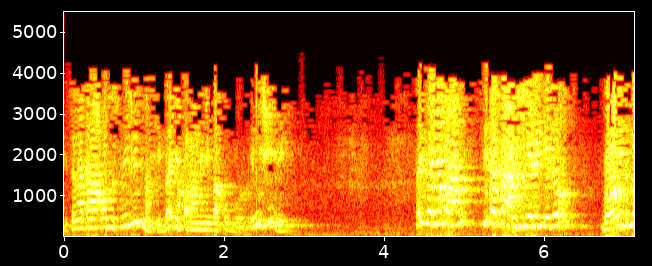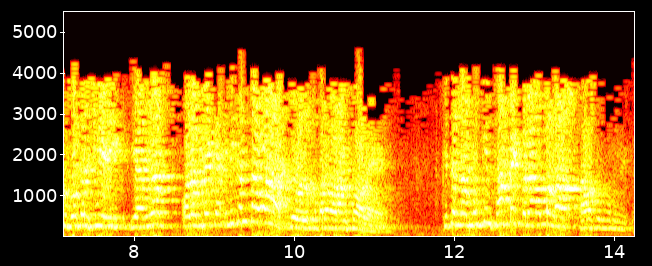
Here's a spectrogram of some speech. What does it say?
di tengah-tengah kaum muslimin masih banyak orang menyembah kubur. Ini syirik. Tapi banyak orang tidak paham syirik itu bahwa itu perbuatan syirik. Dianggap oleh mereka ini kan tawasul kepada orang soleh. Kita nggak mungkin sampai kepada Allah lah tawasul kepada mereka.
